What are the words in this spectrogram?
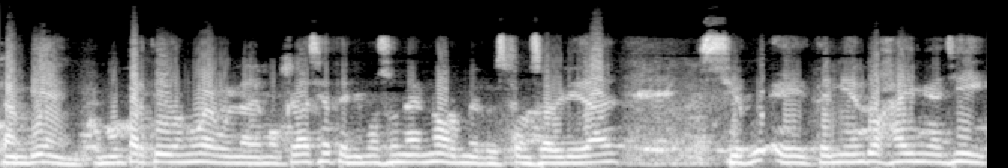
también como un partido nuevo en la democracia tenemos una enorme responsabilidad eh, teniendo a Jaime allí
